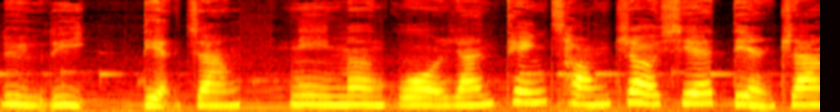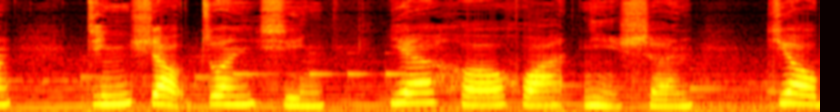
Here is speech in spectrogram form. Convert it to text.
律例、典章。你们果然听从这些典章，谨守遵行，耶和华你神。就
